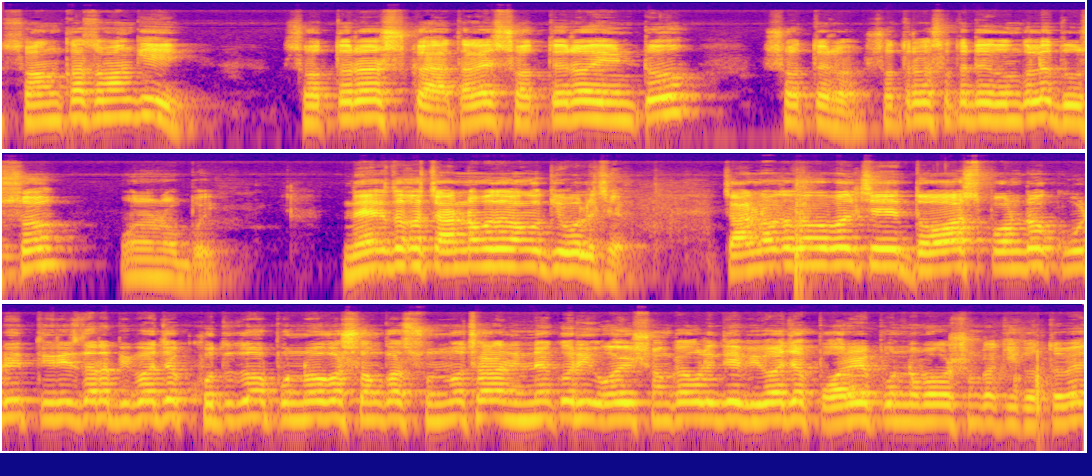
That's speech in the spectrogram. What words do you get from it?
সংখ্যা সমান কি? সতেরো স্কোয়ার, তাহলে সতেরো ইন্টু সতেরো। সতেরোকে সতেরো গুণ করলে দুশো উননব্বই। নেক্সট দেখো, চার নম্বর অঙ্ক কী বলেছে? চার নম্বর অঙ্ক বলছে, দশ, পনেরো, কুড়ি, তিরিশ দ্বারা বিভাজ্য ক্ষুদ্রতম পূর্ণবর্গ সংখ্যা শূন্য ছাড়া নির্ণয় করি, ওই সংখ্যাগুলি দিয়ে বিভাজ্য পরের পূর্ণবর্গ সংখ্যা কী করতে হবে?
